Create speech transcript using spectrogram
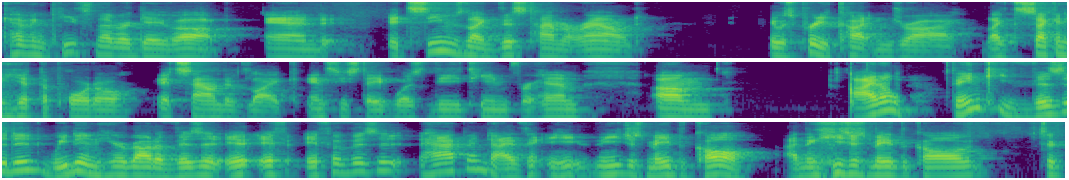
Kevin Keatts never gave up, and it seems like this time around, it was pretty cut and dry. Like the second he hit the portal, it sounded like NC State was the team for him. Um, I don't think he visited. We didn't hear about a visit. If if a visit happened, I think he, he just made the call. I think he just made the call to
